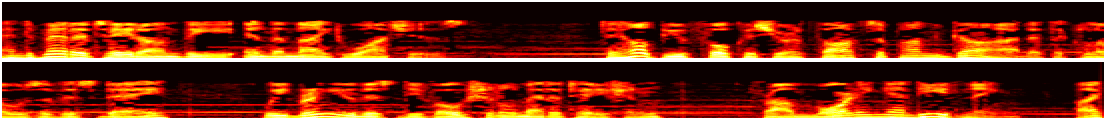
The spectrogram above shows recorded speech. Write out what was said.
and meditate on thee in the night watches. To help you focus your thoughts upon God at the close of this day, we bring you this devotional meditation from Morning and Evening by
